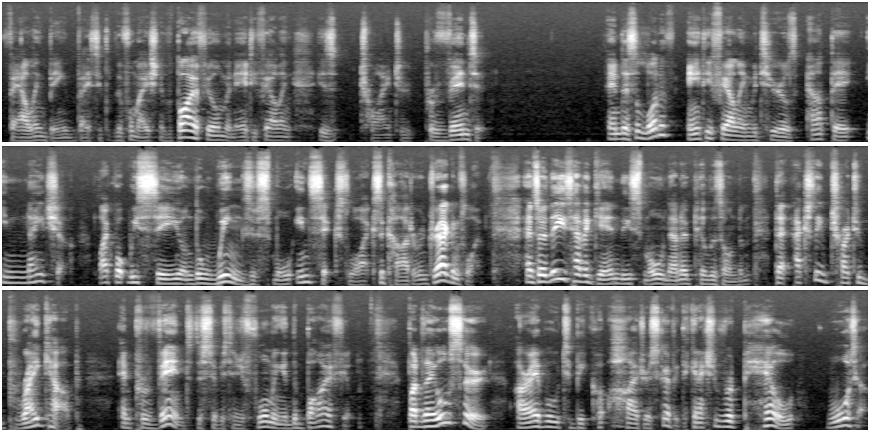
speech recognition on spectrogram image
Fouling being basically the formation of a biofilm, and anti fouling is trying to prevent it. And there's a lot of anti fouling materials out there in nature, like what we see on the wings of small insects like cicada and dragonfly. And so these have again these small nanopillars on them that actually try to break up and prevent the surface tension forming in the biofilm. But they also are able to be hygroscopic. They can actually repel water,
